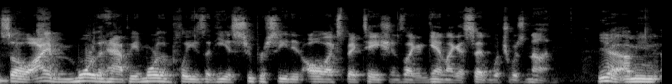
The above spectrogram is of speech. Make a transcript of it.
So I am more than happy and more than pleased that he has superseded all expectations. Like again, like I said, which was none. Yeah, I mean,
